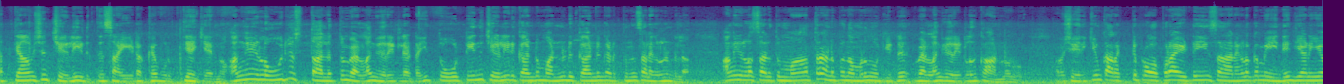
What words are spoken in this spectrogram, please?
അത്യാവശ്യം ചെളിയെടുത്ത് സൈഡൊക്കെ വൃത്തിയാക്കിയായിരുന്നു. അങ്ങനെയുള്ള ഒരു സ്ഥലത്തും വെള്ളം കയറിയിട്ടില്ല കേട്ടോ. ഈ തോട്ടിൽ നിന്ന് ചെളി എടുക്കാണ്ടും മണ്ണെടുക്കാണ്ടും കിടക്കുന്ന സ്ഥലങ്ങളുണ്ടല്ലോ. അങ്ങനെയുള്ള സ്ഥലത്ത് മാത്രമാണ് ഇപ്പൊ നമ്മൾ നോക്കിയിട്ട് വെള്ളം കയറിയിട്ടുള്ളത് കാണുന്നുള്ളൂ. അപ്പൊ ശരിക്കും കറക്റ്റ് പ്രോപ്പർ ആയിട്ട് ഈ സാധനങ്ങളൊക്കെ മെയിന്റെയിൻ ചെയ്യുകയാണെങ്കിൽ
